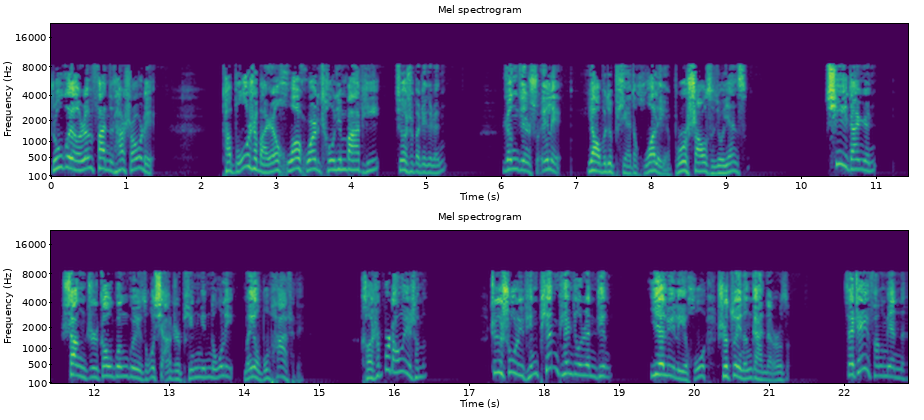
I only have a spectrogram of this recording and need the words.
如果有人犯在他手里，他不是把人活活的抽筋扒皮，就是把这个人扔进水里，要不就撇到火里，不是烧死就淹死。契丹人上至高官贵族，下至平民奴隶，没有不怕他的。可是不知道为什么，这个舒丽萍偏偏就认定耶律李胡是最能干的儿子，在这方面呢。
